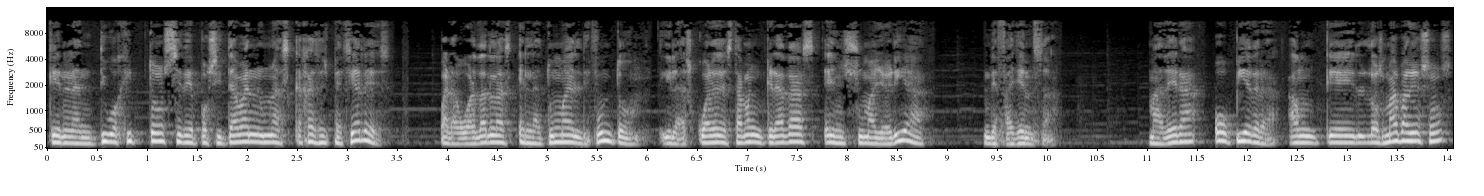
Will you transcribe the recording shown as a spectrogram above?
que en el antiguo Egipto se depositaban en unas cajas especiales para guardarlas en la tumba del difunto y las cuales estaban creadas en su mayoría de fayenza, madera o piedra, aunque los más valiosos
